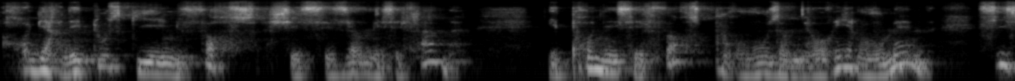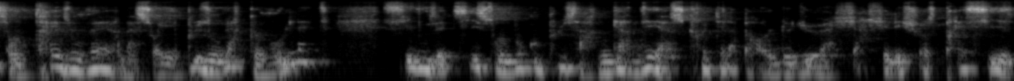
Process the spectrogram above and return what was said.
regardez tout ce qui est une force chez ces hommes et ces femmes et prenez ces forces pour vous en nourrir vous-même. S'ils sont très ouverts, ben soyez plus ouverts que vous l'êtes. Si vous êtes, s'ils sont beaucoup plus à regarder, à scruter la parole de Dieu, à chercher les choses précises,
